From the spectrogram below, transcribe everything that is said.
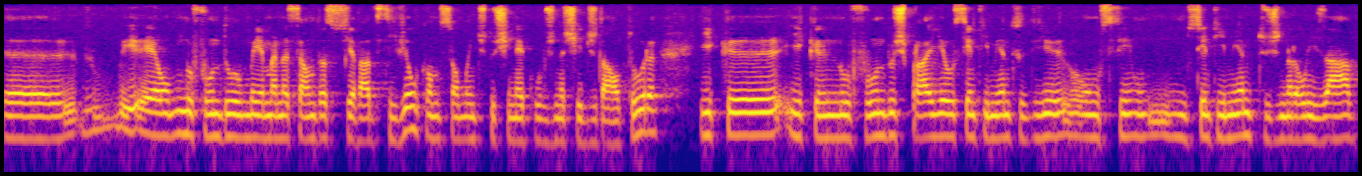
uh, é no fundo uma emanação da sociedade civil, como são muitos dos cineclubes nascidos da altura, e que, e que no fundo espraia o sentimento de um, um sentimento generalizado,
